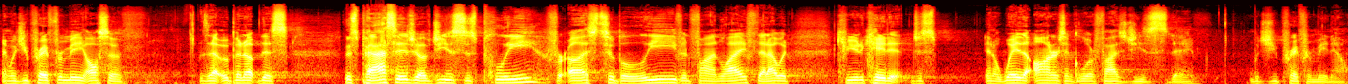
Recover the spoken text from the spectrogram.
And would you pray for me also as I open up this, this passage of Jesus' plea for us to believe and find life, that I would communicate it just in a way that honors and glorifies Jesus today? Would you pray for me now?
